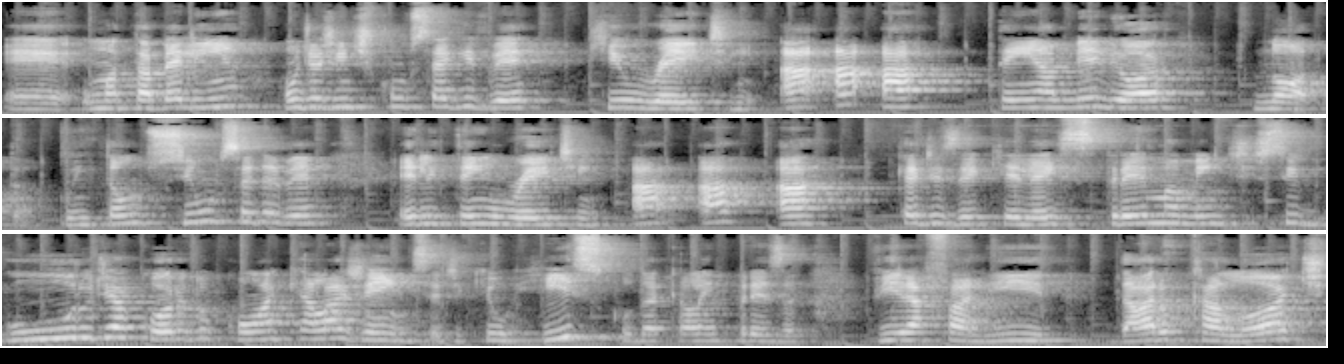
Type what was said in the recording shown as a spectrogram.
é, uma tabelinha onde a gente consegue ver que o rating AAA tem a melhor nota. Então, se um CDB ele tem um rating AAA, quer dizer que ele é extremamente seguro de acordo com aquela agência, de que o risco daquela empresa vir a falir, dar o calote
